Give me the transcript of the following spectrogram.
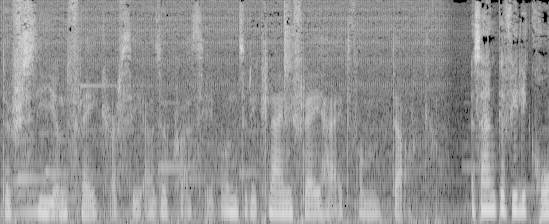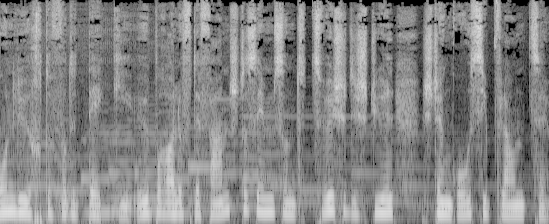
darfst sein und frei kannst sein. Also quasi unsere kleine Freiheit vom Tag. Es hängen viele Kronleuchter vor der Decke. Überall auf den Fenstersims und zwischen den Stühlen stehen große Pflanzen.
